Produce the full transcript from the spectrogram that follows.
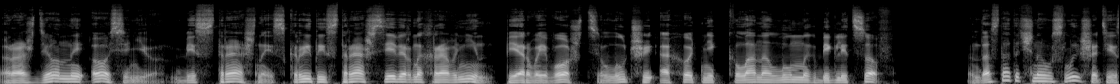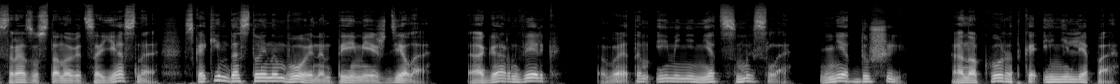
Рожденный осенью, бесстрашный, скрытый страж северных равнин, первый вождь, лучший охотник клана лунных беглецов. Достаточно услышать, и сразу становится ясно, с каким достойным воином ты имеешь дело. А Гарнвельк, в этом имени нет смысла, нет души. Оно коротко и нелепо.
